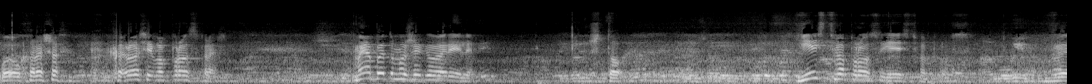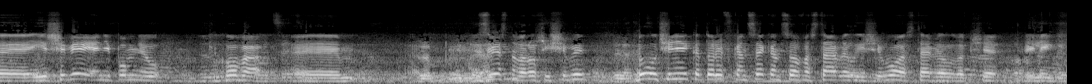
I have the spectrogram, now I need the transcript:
Был хорошо, хороший вопрос спрашивать. Мы об этом уже говорили что есть вопросы, есть вопросы. В Ешеве, я не помню, какого э, известного Рош Ишивы, был ученик, который в конце концов оставил Ишиву, оставил вообще религию.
